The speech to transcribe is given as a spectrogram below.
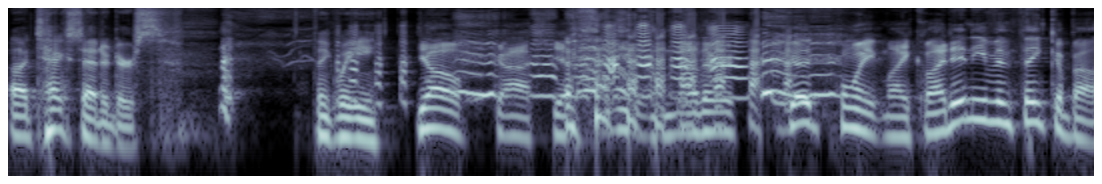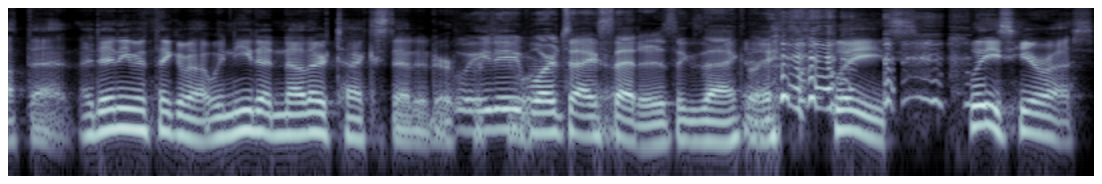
Uh, text editors. I think we. Yo, gosh, yes. another good point, Michael. I didn't even think about that. I didn't even think about it. We need another text editor. We need sure. more text editors. Exactly. please, please hear us.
